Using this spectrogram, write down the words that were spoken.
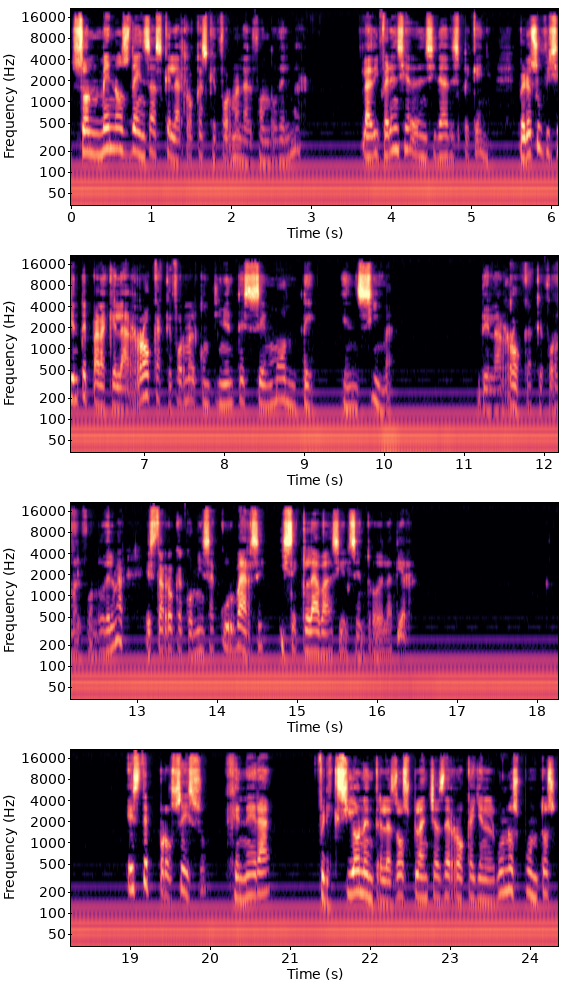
son menos densas que las rocas que forman al fondo del mar. La diferencia de densidad es pequeña, pero es suficiente para que la roca que forma el continente se monte encima de la roca que forma el fondo del mar. Esta roca comienza a curvarse y se clava hacia el centro de la Tierra. Este proceso genera fricción entre las dos planchas de roca y en algunos puntos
